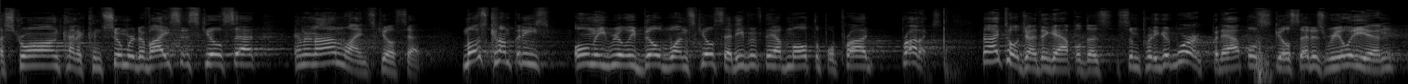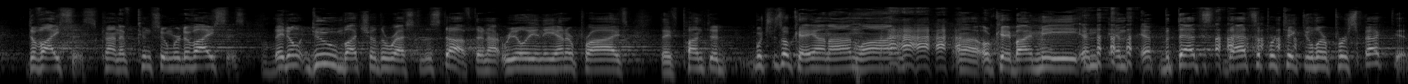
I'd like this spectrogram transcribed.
a strong kind of consumer devices skill set and an online skill set. Most companies only really build one skill set, even if they have multiple prod- products. Now, I told you I think Apple does some pretty good work, but Apple's skill set is really in devices, kind of consumer devices. Mm-hmm. They don't do much of the rest of the stuff. They're not really in the enterprise. They've punted, which is okay on online, uh, okay by me, and, and, and- but that's that's a particular perspective,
